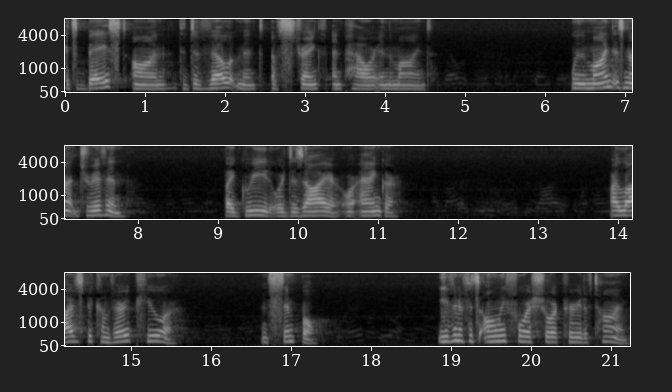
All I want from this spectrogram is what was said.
It's based on the development of strength and power in the mind. When the mind is not driven by greed or desire or anger, our lives become very pure and simple even if it's only for a short period of time.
